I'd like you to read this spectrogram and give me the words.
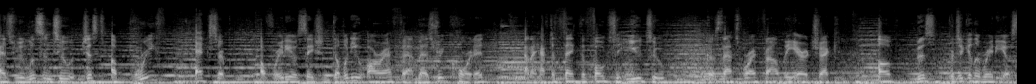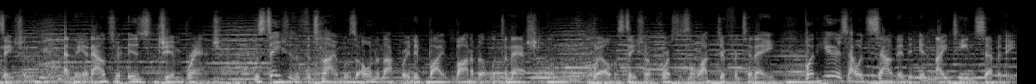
as we listen to just a brief excerpt of radio station WRFM as recorded. And I have to thank the folks at YouTube because that's where I found the air check of this particular radio station. And the announcer is Jim Branch. The station at the time was owned and operated by Bonneville International. Well, the station, of course, is a lot different today, but here's how it sounded in 1970.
